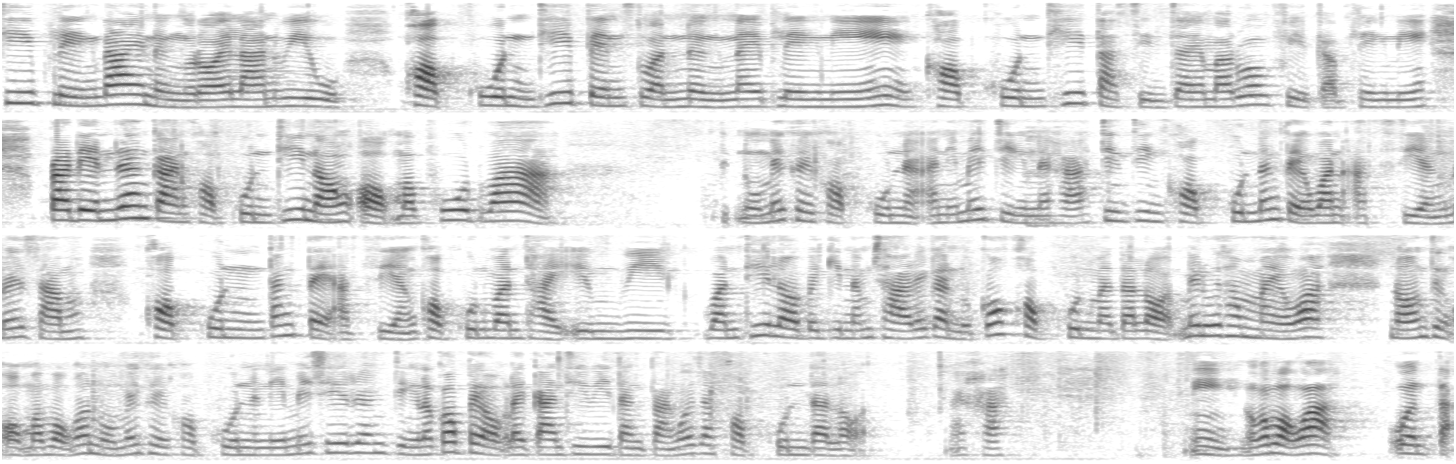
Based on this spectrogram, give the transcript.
ที่เพลงได้ 100 ล้านวิว ขอบคุณที่เป็นส่วนหนึ่งในเพลงนี้ ขอบคุณที่ตัดสินใจมาร่วมฟีดกับเพลงนี้ ประเด็นเรื่องการขอบคุณที่น้องออกมาพูดว่าหนูไม่เคยขอบคุณอะอันนี้ไม่จริงนะคะ จริง ๆ ขอบคุณตั้งแต่วันอัดเสียงด้วยซ้ำขอบคุณตั้งแต่อัดเสียง ขอบคุณวันถ่าย MV วันที่เราไปกินน้ำชาด้วยกันหนูก็ขอบคุณมาตลอดไม่รู้ทำไมว่า น้องถึงออกมาบอกว่าหนูไม่เคยขอบคุณอันนี้ไม่ใช่เรื่องจริง แล้วก็ไปออกรายการทีวีต่างๆ ก็จะขอบคุณตลอดนะคะ นี่หนูก็บอกว่าโอนตะ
